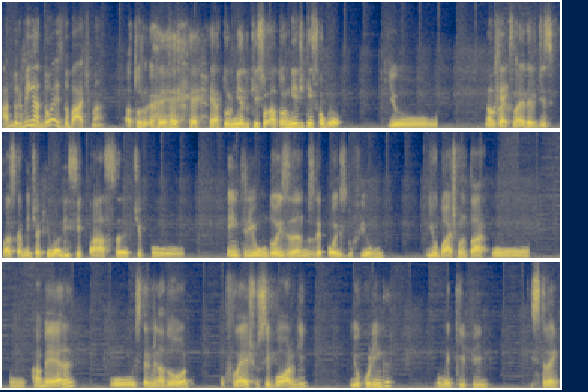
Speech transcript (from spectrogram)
A turminha 2 do Batman? A, tur é, a, turminha do que a turminha de quem sobrou. Que o, o okay. Zack Snyder disse que basicamente aquilo ali se passa, tipo, entre um, dois anos depois do filme. E o Batman tá com a Mera, o Exterminador, o Flash, o Cyborg e o Coringa numa equipe estranha.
